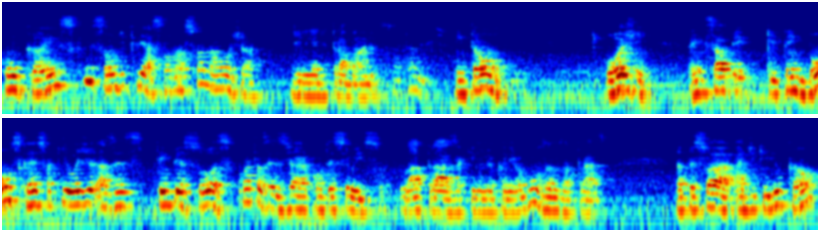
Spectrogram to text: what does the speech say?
com cães que são de criação nacional já, de linha de trabalho. Exatamente. Então, hoje, a gente sabe que tem bons cães, só que hoje, às vezes, tem pessoas. Quantas vezes já aconteceu isso? Lá atrás, aqui no meu canil, alguns anos atrás. Da pessoa adquirir o cão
